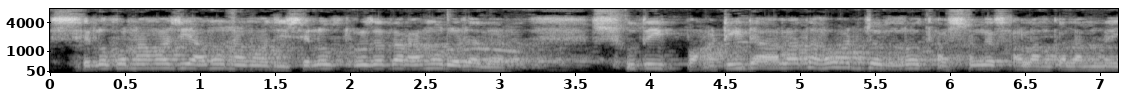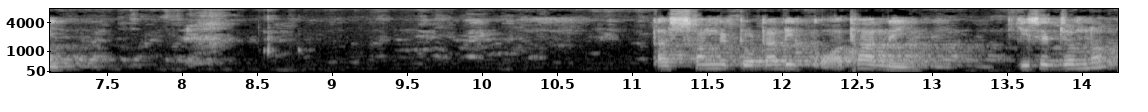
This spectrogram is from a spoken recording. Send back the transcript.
সে লোক নামাজি আমও নামাজি। সে লোক রোজাদার আমও রোজাদার। শুধু এই পার্টিটা আলাদা হওয়ার জন্য তার সঙ্গে সালাম কালাম নেই। তার সঙ্গে টোটালি কথা নেই। কিসের জন্য?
